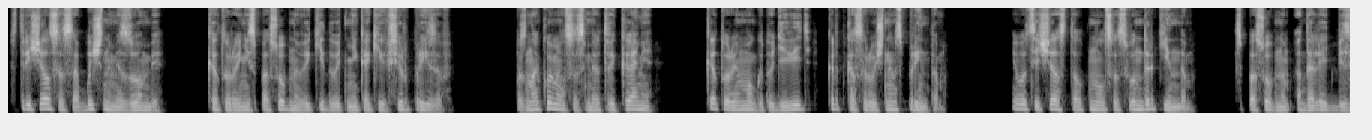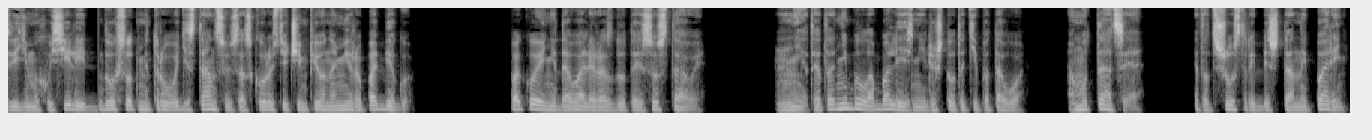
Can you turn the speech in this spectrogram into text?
Встречался с обычными зомби, которые не способны выкидывать никаких сюрпризов. Познакомился с мертвяками, которые могут удивить краткосрочным спринтом. И вот сейчас столкнулся с вундеркиндом, способным одолеть без видимых усилий 200-метровую дистанцию со скоростью чемпиона мира по бегу. Покоя не давали раздутые суставы. Нет, это не была болезнь или что-то типа того, а мутация. Этот шустрый бесштанный парень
